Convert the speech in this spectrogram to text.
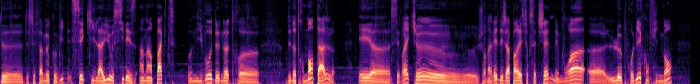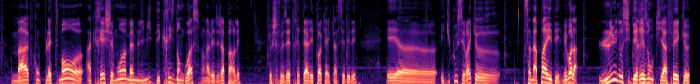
de, ce fameux Covid, c'est qu'il a eu aussi un impact au niveau de notre, euh, de notre mental et euh, c'est vrai que euh, j'en avais déjà parlé sur cette chaîne, mais moi, euh, le premier confinement m'a complètement a créé chez moi même limite des crises d'angoisse. J'en avais déjà parlé, que je faisais traiter à l'époque avec la CBD. Et, et du coup, c'est vrai que ça n'a pas aidé. Mais voilà, l'une aussi des raisons qui a fait que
